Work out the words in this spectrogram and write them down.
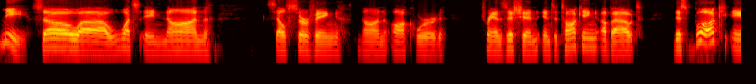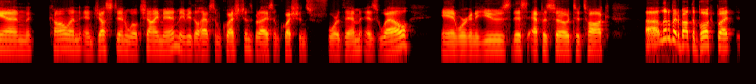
me. So, uh, what's a non self serving, non awkward transition into talking about this book. And Colin and Justin will chime in. Maybe they'll have some questions, but I have some questions for them as well. And we're going to use this episode to talk uh, a little bit about the book, but I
